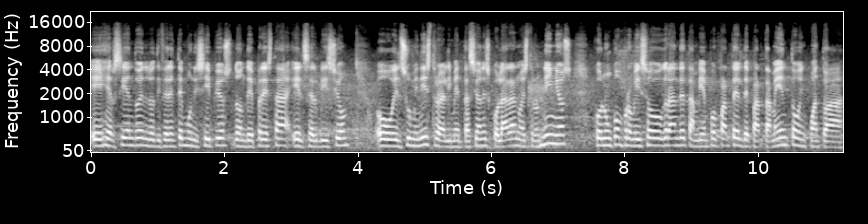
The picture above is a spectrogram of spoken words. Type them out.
ejerciendo en los diferentes municipios donde presta el servicio o el suministro de alimentación escolar a nuestros niños, con un compromiso grande también por parte del departamento en cuanto a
